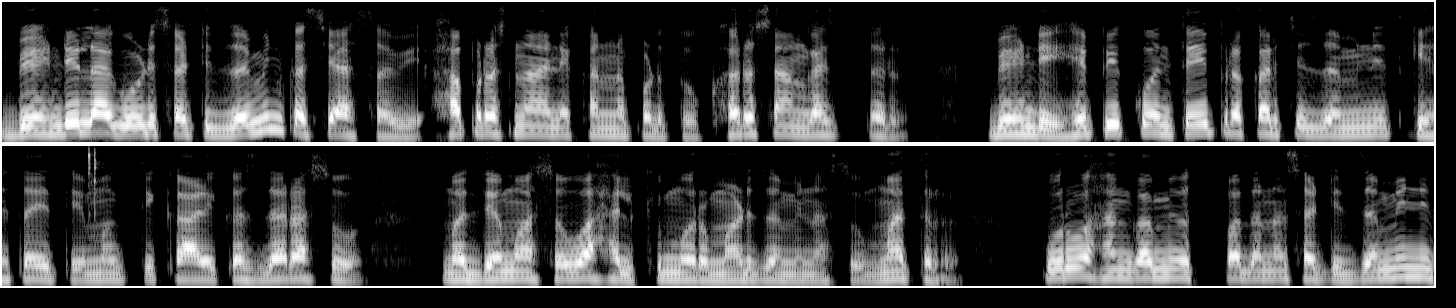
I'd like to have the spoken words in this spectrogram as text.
भेंडी लागवडीसाठी जमीन कशी असावी हा प्रश्न अनेकांना पडतो. खरं सांगायचं तर भेंडी हे पीक कोणत्याही प्रकारच्या जमिनीत घेता येते मग ती काळी कसदार असो मध्यम असो वा हलकी मुरमाड जमीन असो. मात्र पूर्व हंगामी उत्पादनासाठी जमिनीत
